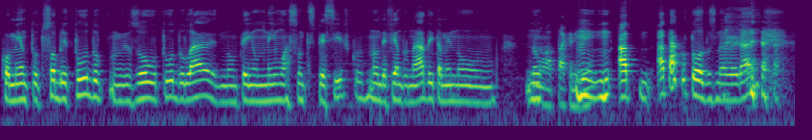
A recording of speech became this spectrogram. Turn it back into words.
comento sobre tudo, zoo tudo lá, não tenho nenhum assunto específico, não defendo nada e também não não, não ataca ninguém. Ataco todos, na verdade.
